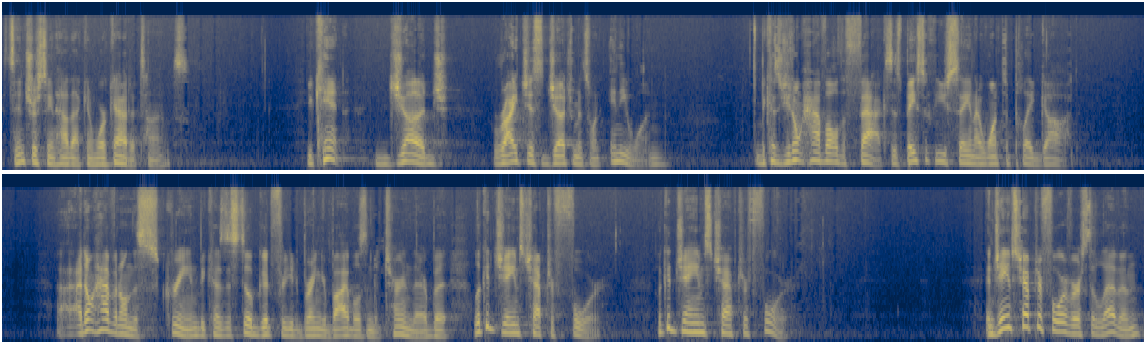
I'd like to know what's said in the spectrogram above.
It's interesting how that can work out at times. You can't judge righteous judgments on anyone because you don't have all the facts. It's basically you saying, I want to play God. I don't have it on the screen because it's still good for you to bring your Bibles and to turn there, but look at James chapter 4. Look at James chapter 4. In James chapter 4, verse 11,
